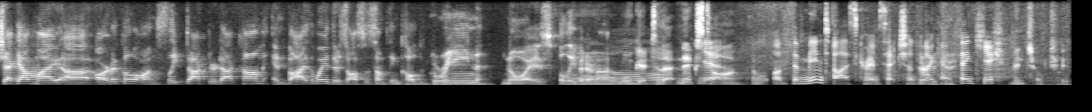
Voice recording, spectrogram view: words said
check out my uh, article on sleepdoctor.com. And by the way, there's also something called green noise, believe it or not. We'll get to that next yeah. time. The mint ice cream section. Very okay, good. thank you. Mint chocolate.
